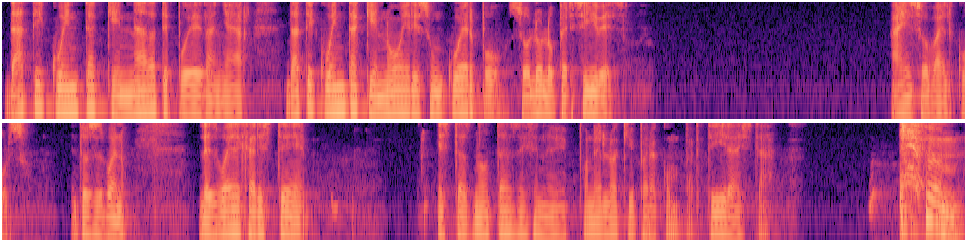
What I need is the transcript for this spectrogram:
date cuenta que nada te puede dañar, date cuenta que no eres un cuerpo, solo lo percibes. A eso va el curso. Entonces, bueno, les voy a dejar este estas notas, déjenme ponerlo aquí para compartir, ahí está.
